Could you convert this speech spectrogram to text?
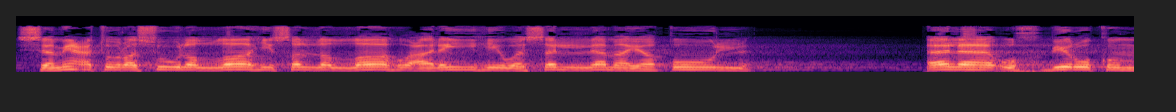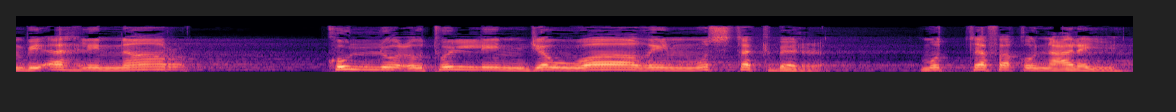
سمعت رسول الله صلى الله عليه وسلم يقول ألا أخبركم بأهل النار؟ كل عتل جواظ مستكبر. متفق عليه.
